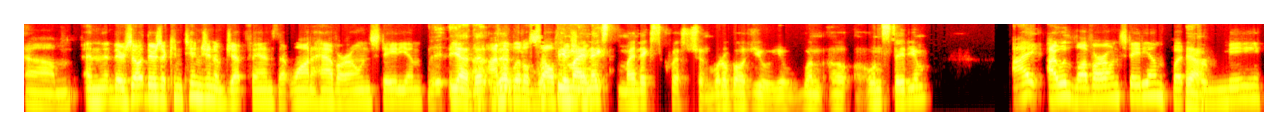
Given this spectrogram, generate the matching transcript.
Um, and there's a, there's a contingent of Jet fans that want to have our own stadium. Yeah, that, uh, I'm that a little selfish. Be my I, next my next question. What about you? You want uh, own stadium? I I would love our own stadium, but yeah. for me,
